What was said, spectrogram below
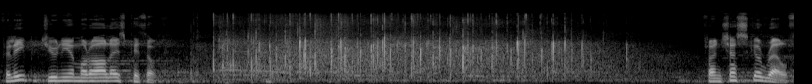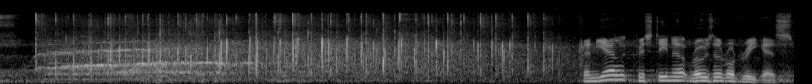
Felipe Junior Morales Pithok. Francesca Relf. Danielle Cristina Rosa Rodriguez.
